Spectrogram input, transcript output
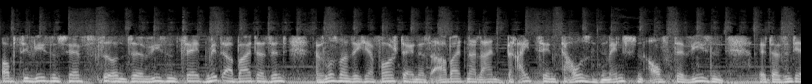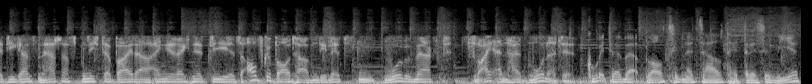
ob es die Wiesenchefs und äh, Wiesenzelt-Mitarbeiter sind, das muss man sich ja vorstellen. Es arbeiten allein 13.000 Menschen auf der Wiesen. Äh, Da sind ja die ganzen Herrschaften nicht dabei, da eingerechnet, die jetzt aufgebaut haben, die letzten, wohlbemerkt, zweieinhalb Monate. Gut, wenn man Platz in einem Zelt hat reserviert,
